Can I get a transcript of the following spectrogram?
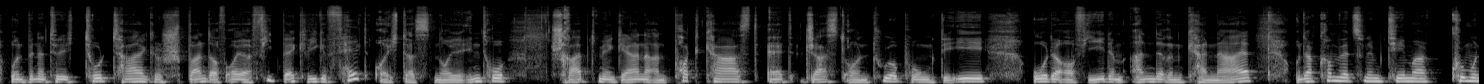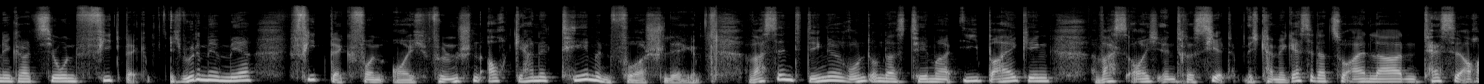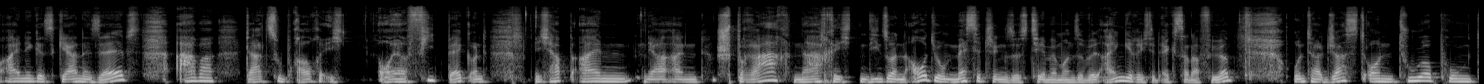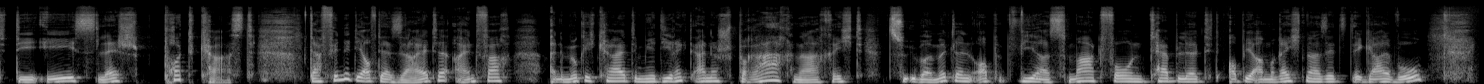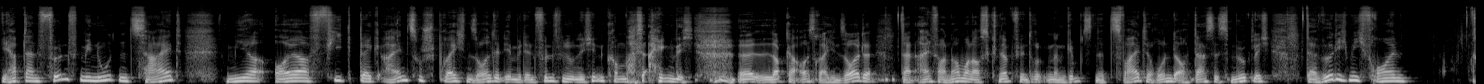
und bin natürlich total gespannt auf euer Feedback. Wie gefällt euch das neue Intro? Schreibt mir gerne an podcast at justontour.de oder auf jedem anderen Kanal. Und da kommen wir zu dem Thema Kommunikation, Feedback. Ich würde mir mehr Feedback von euch wünschen, auch gerne Themenvorschläge. Was sind Dinge rund um das Thema E-Biking, was euch interessiert? Ich kann mir Gäste dazu einladen, teste auch einiges gerne selbst, aber dazu brauche ich euer Feedback. Und ich habe ein ja ein Sprachnachrichtendienst so ein Audio-Messaging-System, wenn man so will, eingerichtet extra dafür unter justontour.de slash Podcast. Da findet ihr auf der Seite einfach eine Möglichkeit, mir direkt eine Sprachnachricht zu übermitteln, ob via Smartphone, Tablet, ob ihr am Rechner sitzt, egal wo. Ihr habt dann fünf Minuten Zeit, mir euer Feedback einzusprechen. Solltet ihr mit den fünf Minuten nicht hinkommen, was eigentlich äh, locker ausreichen sollte, dann einfach nochmal aufs Knöpfchen drücken, dann gibt es eine zweite Runde. Auch das ist möglich. Da würde ich mich freuen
